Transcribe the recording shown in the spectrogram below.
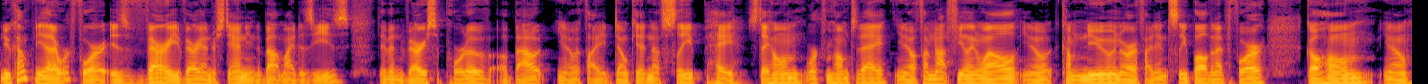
new company that I work for is very, very understanding about my disease. They've been very supportive about, you know, if I don't get enough sleep, hey, stay home, work from home today. You know, if I'm not feeling well, you know, come noon or if I didn't sleep well the night before, go home, you know,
